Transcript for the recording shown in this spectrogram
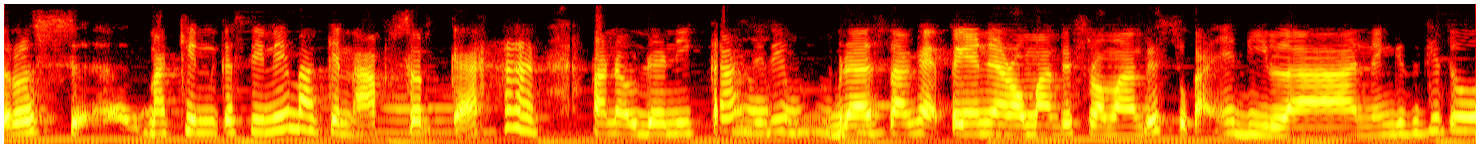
terus eh, makin ke sini makin absurd kan? Karena udah nikah jadi oh. berasa kayak pengennya romantis romantis sukanya Dilan yang gitu gitu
